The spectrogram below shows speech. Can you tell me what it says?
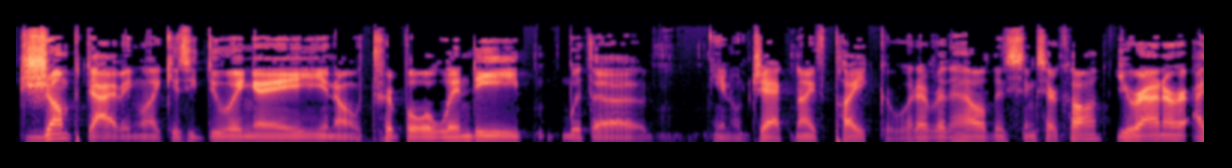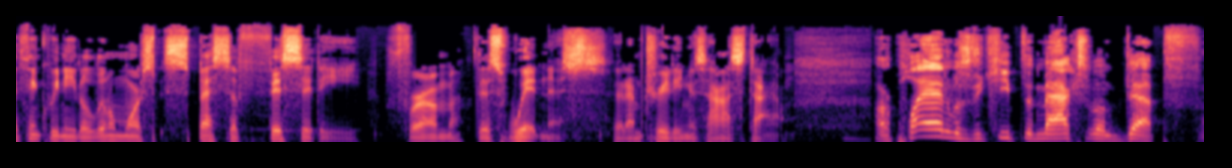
jump diving? Like, is he doing a, you know, triple Lindy with a you know, jackknife pike or whatever the hell these things are called. Your Honor, I think we need a little more specificity from this witness that I'm treating as hostile. Our plan was to keep the maximum depth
